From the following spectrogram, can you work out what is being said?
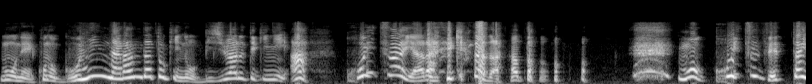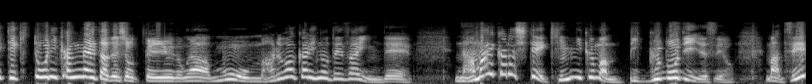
もうね、この5人並んだ時のビジュアル的に、あ、こいつはやられキャラだなと。もうこいつ絶対適当に考えたでしょっていうのが、もう丸分かりのデザインで、名前からして筋肉マンビッグボディですよ。まあ、ゼブ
